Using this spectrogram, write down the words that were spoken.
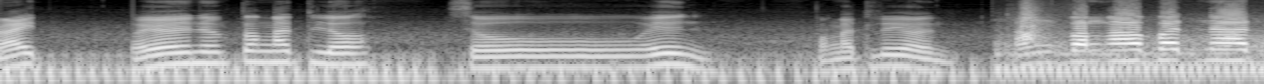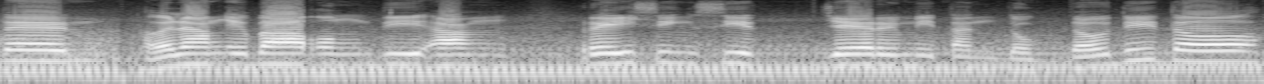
Right? Ngayon ang pangatlo. So, ayun. Pangatlo yun. Ang pang-apat natin, walang iba kundi ang racing seat Jeremy Tandog. So, dito,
